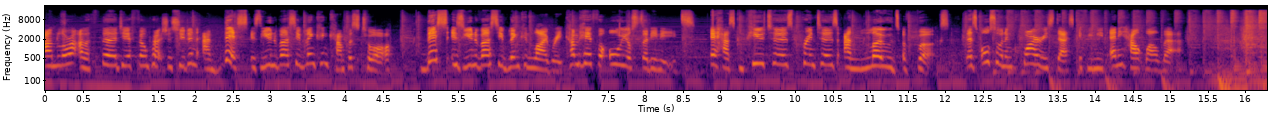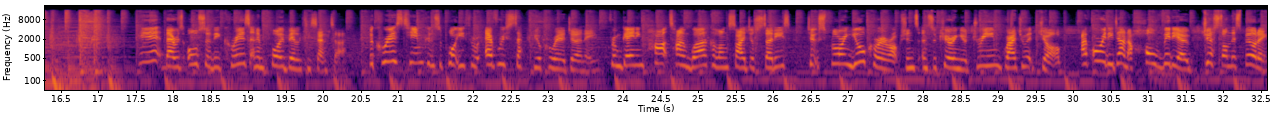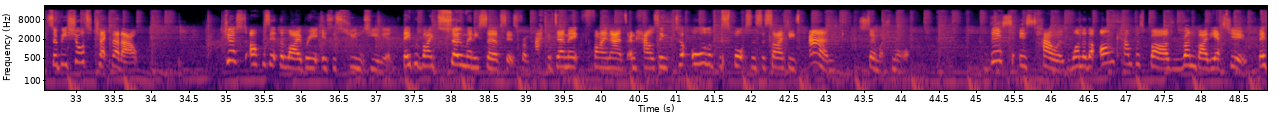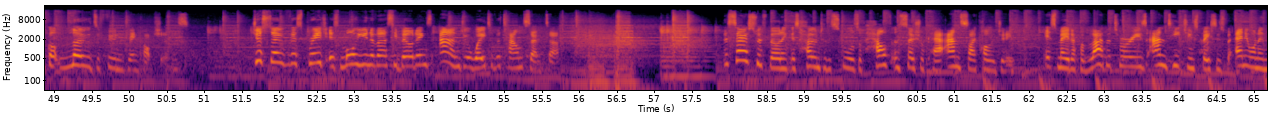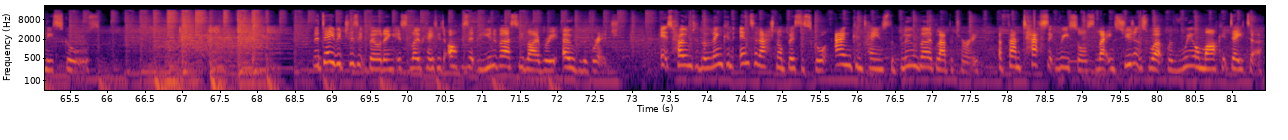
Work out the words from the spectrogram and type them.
I'm Laura, I'm a third year film production student, and this is the University of Lincoln campus tour. This is University of Lincoln Library. Come here for all your study needs. It has computers, printers, and loads of books. There's also an inquiries desk if you need any help while there. Here, there is also the Careers and Employability Centre. The careers team can support you through every step of your career journey, from gaining part-time work alongside your studies to exploring your career options and securing your dream graduate job. I've already done a whole video just on this building, so be sure to check that out. Just opposite the library is the Students' Union. They provide so many services from academic, finance and housing to all of the sports and societies and so much more. This is Towers, one of the on-campus bars run by the SU. They've got loads of food and drink options. Just over this bridge is more university buildings and your way to the town centre. The Sarah Swift building is home to the schools of health and social care and psychology. It's made up of laboratories and teaching spaces for anyone in these schools. The David Chiddick building is located opposite the University Library over the bridge. It's home to the Lincoln International Business School and contains the Bloomberg Laboratory, a fantastic resource letting students work with real market data.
